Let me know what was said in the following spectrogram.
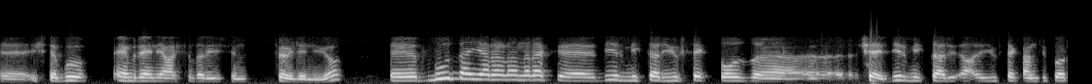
e, işte bu mRNA aşıları için söyleniyor. E, buradan yararlanarak e, bir miktar yüksek doz e, şey bir miktar e, yüksek antikor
